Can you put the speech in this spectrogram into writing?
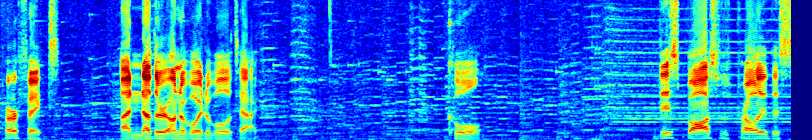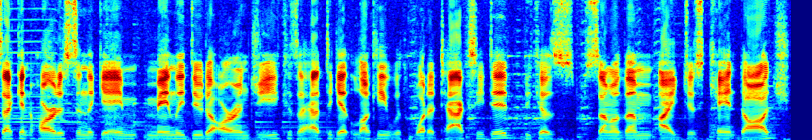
Perfect. Another unavoidable attack. Cool. This boss was probably the second hardest in the game, mainly due to RNG, because I had to get lucky with what attacks he did, because some of them I just can't dodge.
